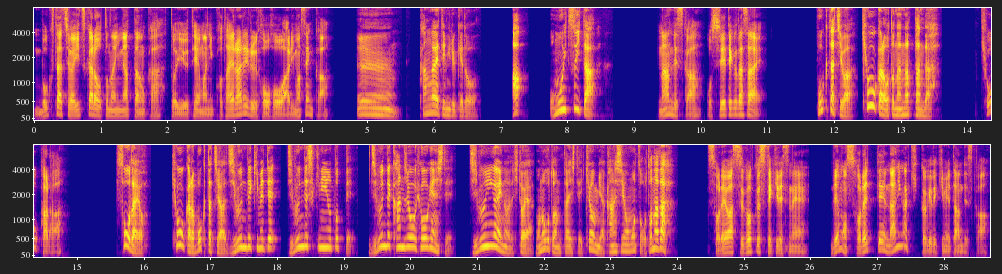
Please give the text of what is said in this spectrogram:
僕たちはいつから大人になったのかというテーマに答えられる方法はありませんか？うーん、考えてみるけど。あ、思いついた。何ですか？教えてください。僕たちは今日から大人になったんだ。今日から？そうだよ。今日から僕たちは自分で決めて、自分で責任を取って、自分で感情を表現して、自分以外の人や物事に対して興味や関心を持つ大人だ。それはすごく素敵ですね。でもそれって何がきっかけで決めたんですか？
